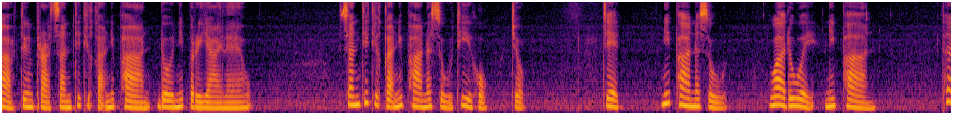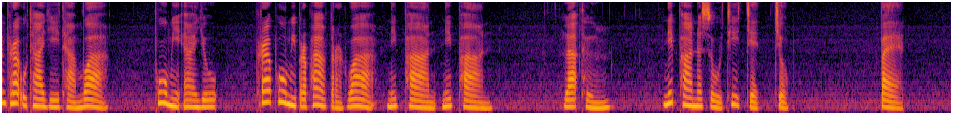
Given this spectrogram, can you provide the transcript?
าคจึงตรัสสันทิฏฐกนิพพานโดยนิปริยายแล้ว สันทิฏฐกนิพพานสูตรที่หกจบ 7. นิพพานสูตร ว่าด้วย นิพพาน ท่านพระอุทายีถามว่า ผู้มีอายุ พระผู้มีพระภาคตรัสว่า นิพพาน นิพพาน ละถึง นิพพานสูตรที่เจ็ดจบ 8. ป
